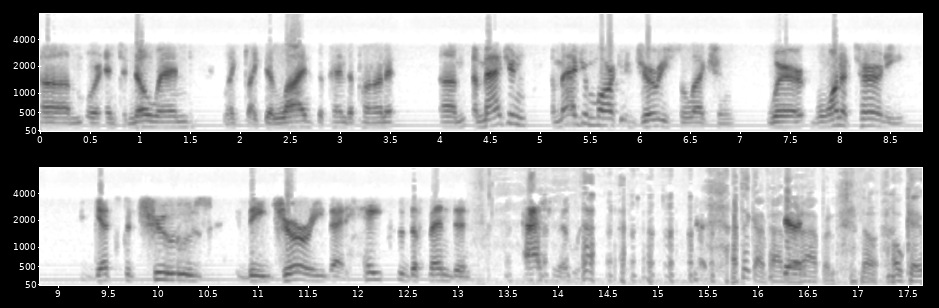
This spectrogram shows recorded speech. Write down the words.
um, or and to no end, like like their lives depend upon it. Um, imagine imagine market jury selection where one attorney gets to choose the jury that hates the defendant passionately. I think I've had yeah. that happen. No, okay.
